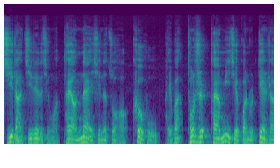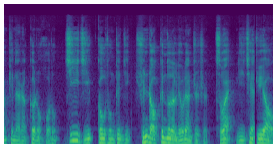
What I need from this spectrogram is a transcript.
急涨急跌的情况，他要耐心的做好客户陪伴，同时他要密切关注电商平台上各种活动，积极沟通跟进，寻找更多的流量支持。此外，李倩需要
